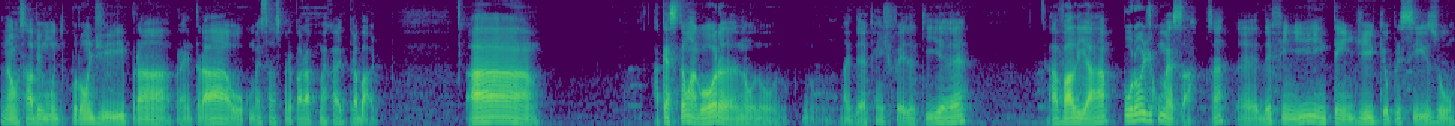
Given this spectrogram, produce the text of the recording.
não sabe muito por onde ir para entrar ou começar a se preparar para o mercado de trabalho. A, a questão agora, no, no, no, na ideia que a gente fez aqui, é avaliar por onde começar, certo? É definir, entendi que eu preciso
